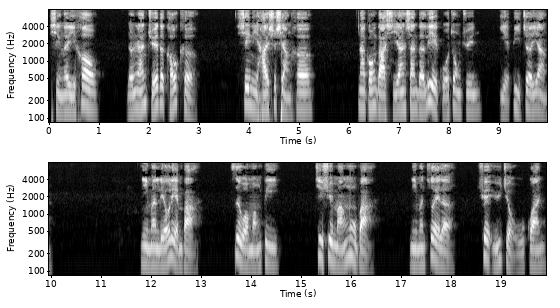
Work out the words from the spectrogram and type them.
醒了以后仍然觉得口渴，心里还是想喝。那攻打西安山的列国众军也必这样。你们流连吧，自我蒙蔽，继续盲目吧，你们醉了。却与酒无关。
